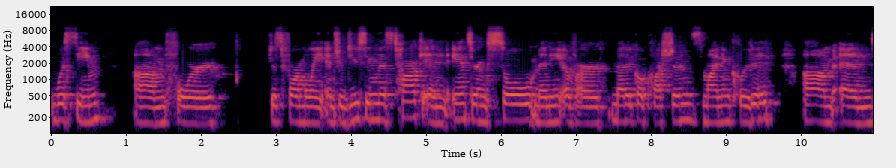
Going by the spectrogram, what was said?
Wasim um, for just formally introducing this talk and answering so many of our medical questions, mine included um, and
